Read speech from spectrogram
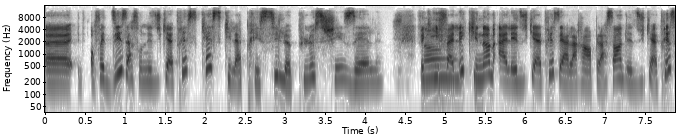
euh, en fait, disent à son éducatrice qu'est-ce qu'il apprécie le plus chez elle? Fait qu'il ah. fallait qu'il nomme à l'éducatrice et à la remplaçante de l'éducatrice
